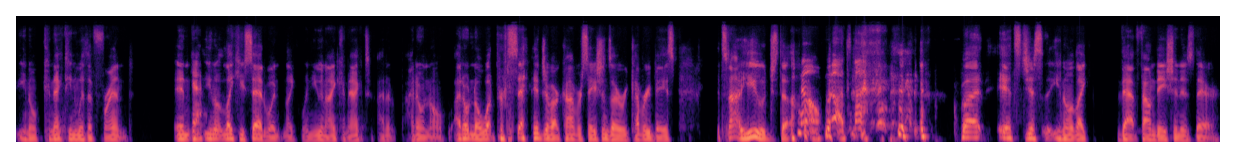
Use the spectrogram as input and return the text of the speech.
you know connecting with a friend. And Yeah. you know like you said when like when you and i connect i don't i don't know i don't know what percentage of our conversations are recovery based it's not huge though no no it's not but it's just you know like that foundation is there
